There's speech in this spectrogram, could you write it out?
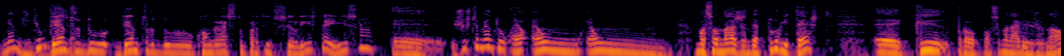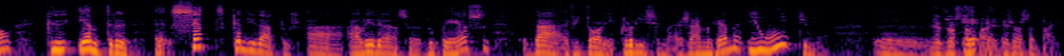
menos de 1%. Dentro do, dentro do Congresso do Partido Socialista, é isso? Uh, justamente é, é, um, é um, uma sondagem da Pluriteste uh, que, para o, para o Semanário Jornal que entre uh, sete candidatos à, à, liderança do PS dá a vitória claríssima a Jaime Gama e o último é Jorge Sampaio. É, é Jorge Sampaio.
